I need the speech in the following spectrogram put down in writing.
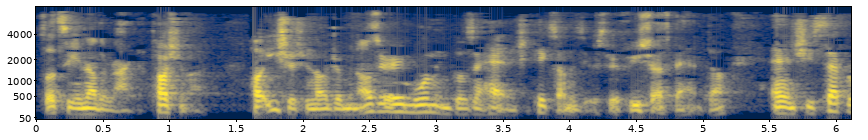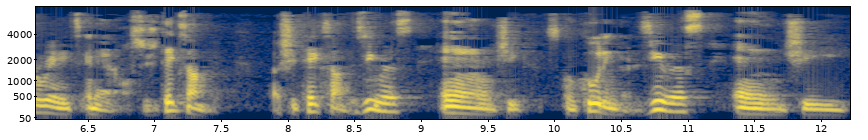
So let's see another raya. Tashima. Ha'isha shenadra menazir, a woman goes ahead and she takes on the ziris, and she separates an animal. So she takes on, uh, she takes on the ziris, and she's concluding her ziris, and she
